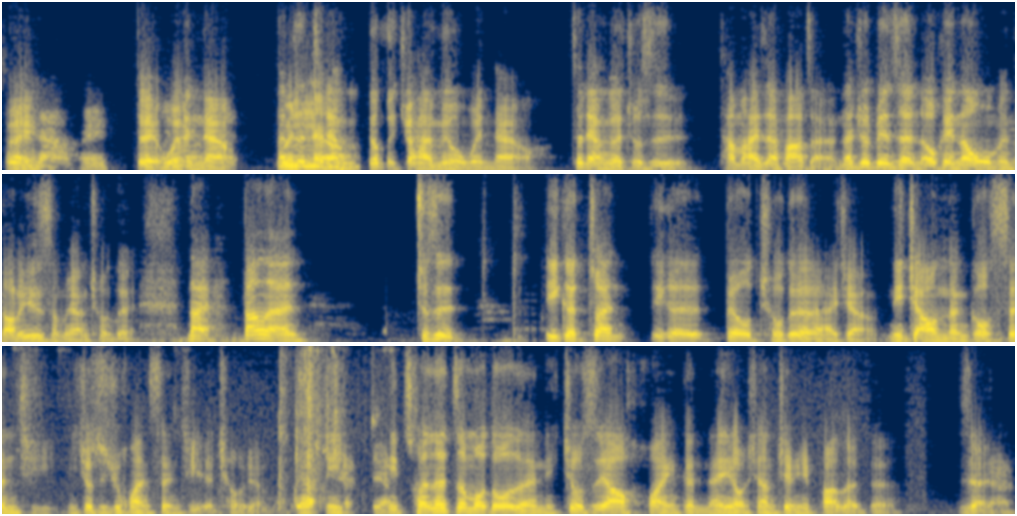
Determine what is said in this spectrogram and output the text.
win now，right？对，win now。那这两个根本就还没有 win now，这两个就是他们还在发展，那就变成 OK。那我们到底是什么样球队？那当然就是。一个专一个 build 球队来讲，你只要能够升级，你就是去换升级的球员嘛。Yeah, 你 yeah. 你存了这么多人，你就是要换一个能有像 Jimmy Butler 的人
